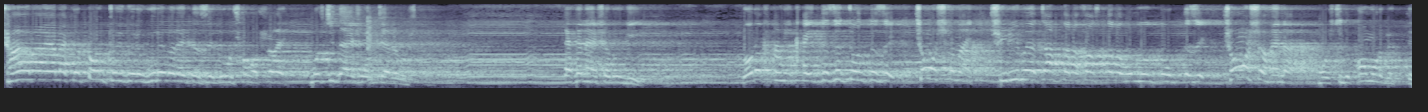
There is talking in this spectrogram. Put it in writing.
সারা এলাকা টই টই করে ঘুরে বেড়াইতেছে, কোনো সমস্যা নাই। মসজিদে এসে চেয়ারে বসতে। এখানে এসে রুগী। খানি খাইতেছে, চলতেছে, সমস্যা নাই। সিঁড়ি বেয়ে চারতলা, পাঁচতলা পর্যন্ত উঠতেছে সমস্যা হয় না। মসজিদে কমর ব্যক্তি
